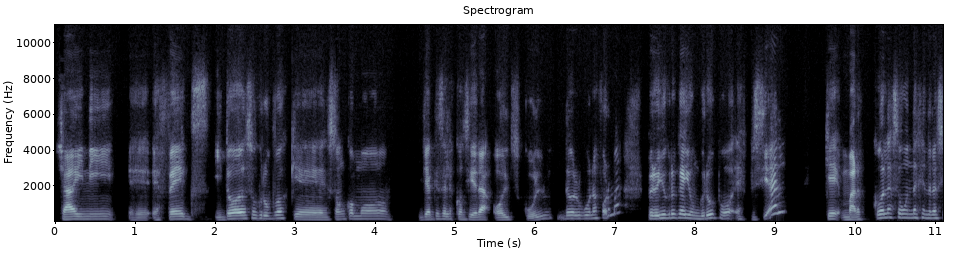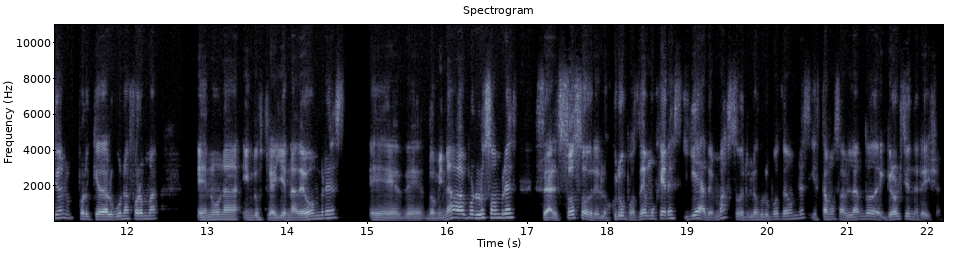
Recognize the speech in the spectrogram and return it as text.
Shiny, eh, FX y todos esos grupos que son como, ya que se les considera old school de alguna forma, pero yo creo que hay un grupo especial que marcó la segunda generación porque de alguna forma en una industria llena de hombres, eh, de, dominada por los hombres, se alzó sobre los grupos de mujeres y además sobre los grupos de hombres y estamos hablando de Girls' Generation.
